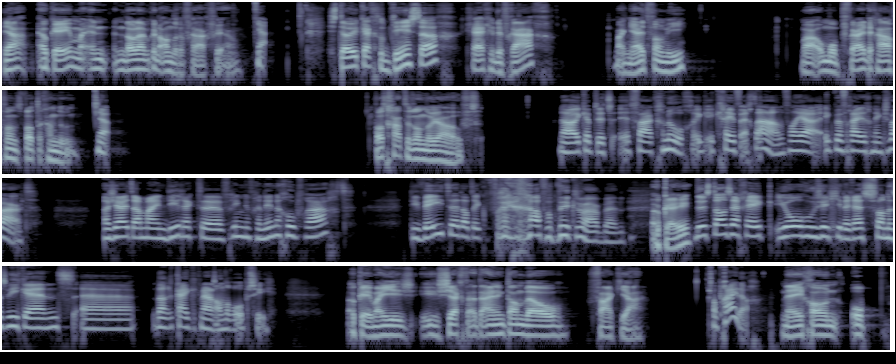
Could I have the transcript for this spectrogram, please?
Ja, oké. maar en, en dan heb ik een andere vraag voor jou. Ja. Stel je krijgt op dinsdag, krijg je de vraag, maakt niet uit van wie, maar om op vrijdagavond wat te gaan doen. Ja. Wat gaat er dan door je hoofd? Nou, ik heb dit eh, vaak genoeg. Ik, ik geef echt aan van ja, ik ben vrijdag niks waard. Als jij het aan mijn directe vrienden vriendinnengroep vraagt, die weten dat ik op vrijdagavond niks waard ben. Oké, Dus dan zeg ik, joh, hoe zit je de rest van het weekend? Eh, dan kijk ik naar een andere optie. Oké, maar je, je zegt uiteindelijk dan wel vaak ja. Op vrijdag. Nee, gewoon op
